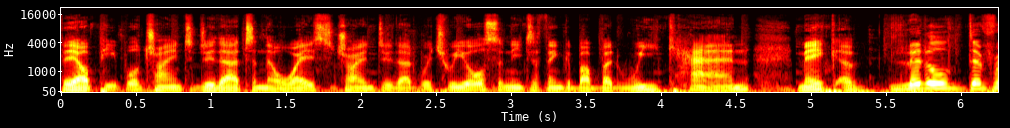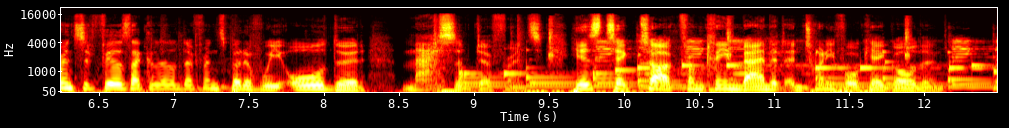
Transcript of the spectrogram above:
there are people trying to do that, and there are ways to try and do that, which we also need to think about. But we can make a little difference. It feels like a little difference, but if we all do it, massive difference. Here's Tick Tock from Clean Bandit and 24kGoldn.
